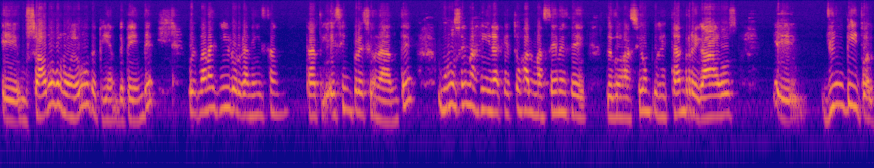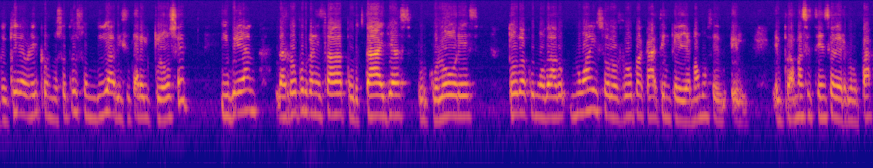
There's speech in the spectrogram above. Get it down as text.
eh, usados o nuevos, depende, pues van allí y lo organizan. Katy, es impresionante. Uno se imagina que estos almacenes de, donación pues están regados. Eh, yo invito al que quiera venir con nosotros un día a visitar el closet y vean la ropa organizada por tallas, por colores, todo acomodado. No hay solo ropa, Katy, que le llamamos el, programa asistencia de ropa.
